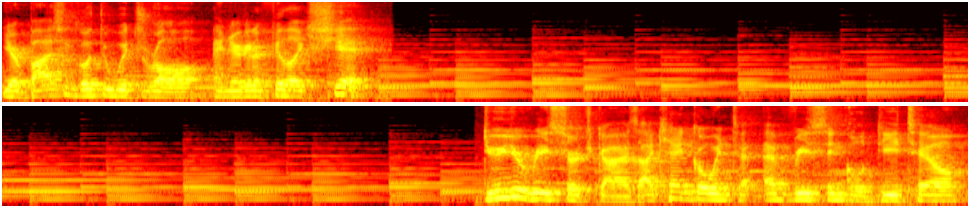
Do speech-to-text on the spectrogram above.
your body's gonna go through withdrawal and you're gonna feel like shit. Do your research guys. I can't go into every single detail.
